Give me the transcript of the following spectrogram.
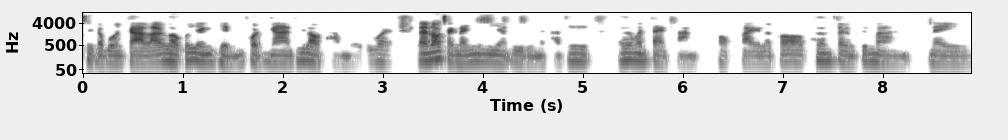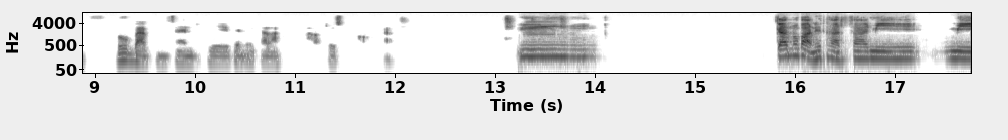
เสร็จกระบวนการแล้วเราก็ยังเห็นผลงานที่เราทำเลยด้วย และนอกจากนั้นยังมีอย่างอื่นนะครับที่เออมันแตกต่างออกไปแล้วก็เพิ่มเติมขึ้นมาในรูปแบบของแซนเทเป็นเอกลักษณ์ของเขาโดยเฉพาะครับอืมการบำบัดในถาดทรายมี มี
